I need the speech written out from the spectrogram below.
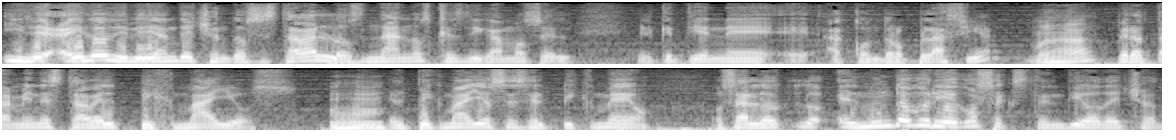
Y de ahí lo dividían, de hecho, en dos. Estaban los nanos, que es, digamos, el, el que tiene eh, acondroplasia, Ajá. pero también estaba el pigmayos. El pigmayos es el pigmeo. O sea, lo- lo- el mundo griego se extendió, de hecho,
